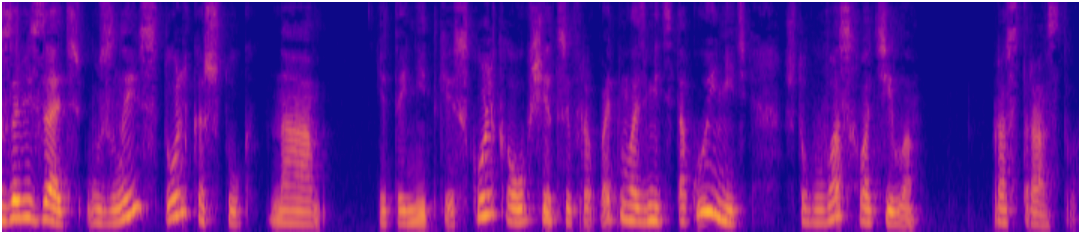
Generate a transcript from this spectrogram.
завязать узлы столько штук на этой нитки, сколько общая цифра. Поэтому возьмите такую нить, чтобы у вас хватило пространства.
